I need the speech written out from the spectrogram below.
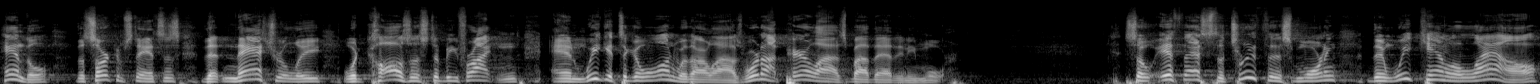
handle the circumstances that naturally would cause us to be frightened, and we get to go on with our lives. We're not paralyzed by that anymore. So, if that's the truth this morning, then we can't allow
